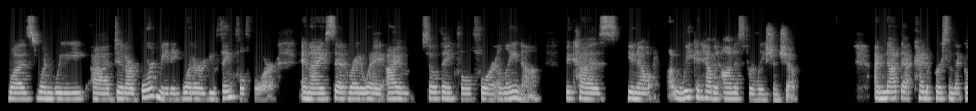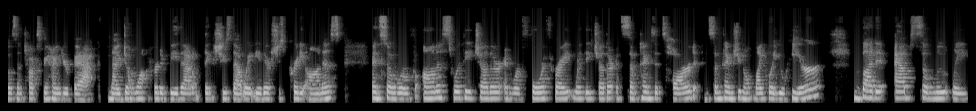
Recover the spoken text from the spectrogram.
was when we uh, did our board meeting, what are you thankful for? And I said right away, I'm so thankful for Elena because, you know, uh, we can have an honest relationship. I'm not that kind of person that goes and talks behind your back. And I don't want her to be that. I don't think she's that way either. She's pretty honest. And so we're honest with each other and we're forthright with each other. And sometimes it's hard and sometimes you don't like what you hear, but it absolutely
